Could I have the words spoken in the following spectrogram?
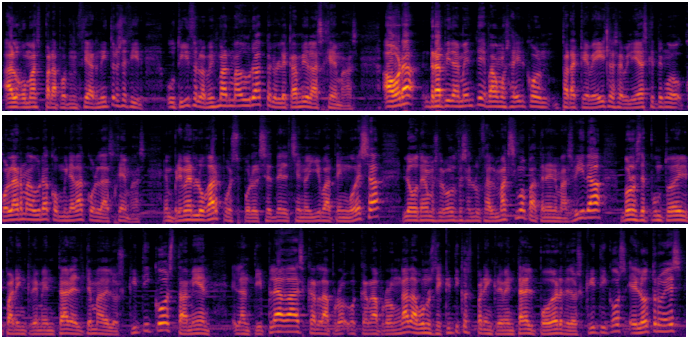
algo más para potenciar nitro. Es decir, utilizo la misma armadura, pero le cambio las gemas. Ahora, rápidamente, vamos a ir con para que veáis las habilidades que tengo con la armadura combinada con las gemas. En primer lugar, pues por el set del Chenoyiba tengo esa. Luego tenemos el bonus de salud al máximo para tener más vida. Bonus de punto débil para incrementar el tema de los críticos. También el antiplagas, carga, carga prolongada, bonus de críticos para incrementar el poder de los críticos. El otro es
